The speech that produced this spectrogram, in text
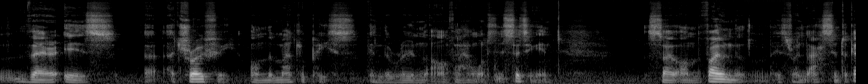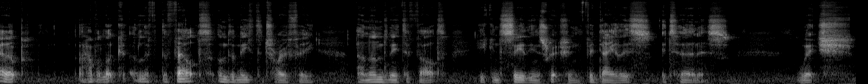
there is a, trophy on the mantelpiece in the room that Arthur Hamilton is sitting in. So on the phone, his friend asks him to get up, have a look, lift the felt underneath the trophy, and underneath the felt he can see the inscription Fidelis Aeternis, which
